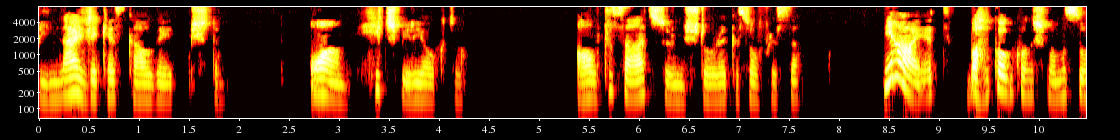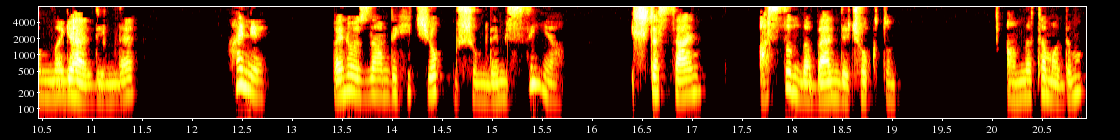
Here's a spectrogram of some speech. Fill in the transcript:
binlerce kez kavga etmiştim. O an hiçbiri yoktu. Altı saat sürmüştü o rakı sofrası. Nihayet balkon konuşmamın sonuna geldiğimde hani ben Özlem'de hiç yokmuşum demişsin ya işte sen aslında ben de çoktun. Anlatamadım.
